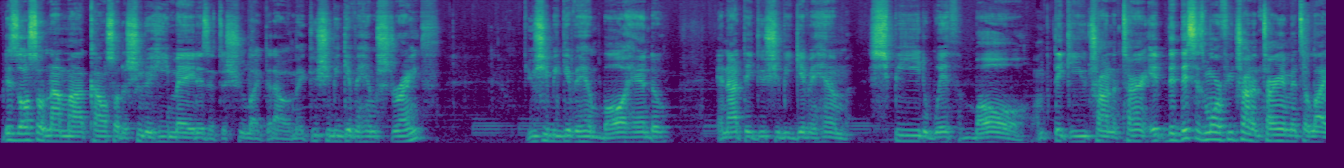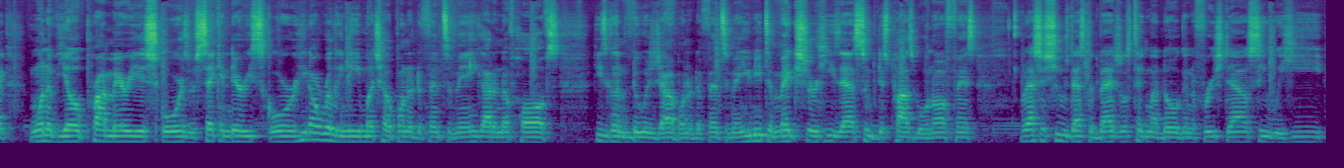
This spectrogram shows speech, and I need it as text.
This is also not my account, so the shoe that he made isn't the shoe like that I would make. You should be giving him strength. You should be giving him ball handle. And I think you should be giving him speed with ball. I'm thinking you trying to turn. This is more if you trying to turn him into like one of your primary scores or secondary score. He don't really need much help on the defensive end. He got enough halves he's to do his job on the defensive end. You need to make sure he's as souped as possible on offense. But that's the shoes. That's the badge. Let's take my dog in the freestyle. See what he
